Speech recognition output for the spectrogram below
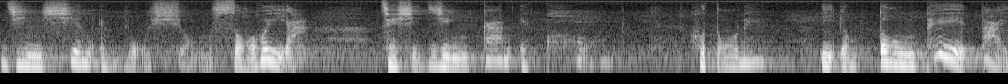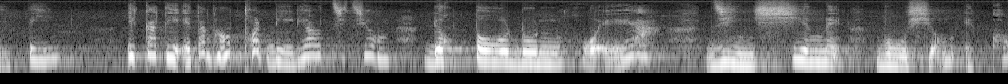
人生的无常，所以呀，这是人间的苦。佛陀呢，伊用动体大悲，伊家己会当好脱离了这种六道轮回啊，人生呢无常的苦，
